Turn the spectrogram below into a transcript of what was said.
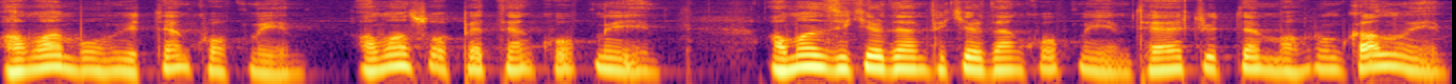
Aman bu muhitten kopmayayım. Aman sohbetten kopmayayım. Aman zikirden, fikirden kopmayayım. Teheccüden mahrum kalmayayım.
